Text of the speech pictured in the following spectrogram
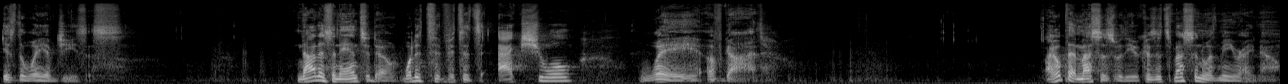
is the way of Jesus? Not as an antidote. What if it's its actual way of God? I hope that messes with you because it's messing with me right now.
